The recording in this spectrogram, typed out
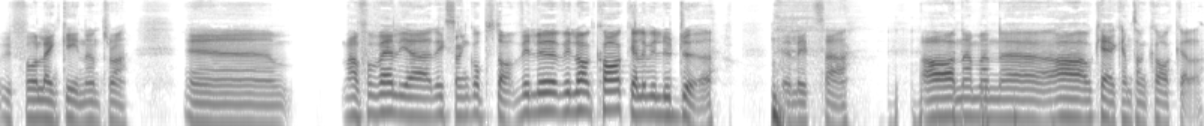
Vi får länka in den tror jag. Eh, man får välja liksom gå på stan. Vill du, vill du ha en kaka eller vill du dö? Det är lite så här. Ja, nej men uh, ah, okej, jag kan ta en kaka då.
